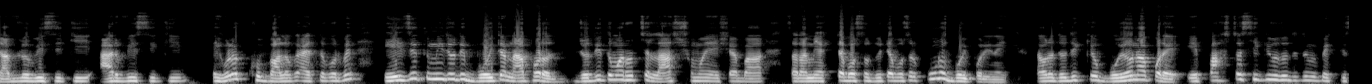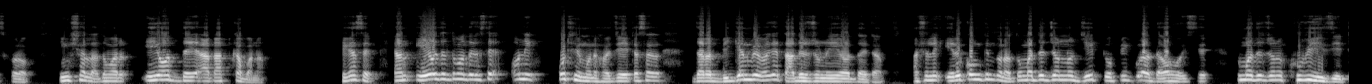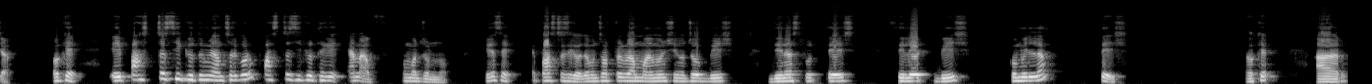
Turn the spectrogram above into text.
ডাব্লিউবিসি কি আরবিসি কি এগুলো খুব ভালো করে আয়ত্ত করবে। এই যে তুমি যদি বইটা না পড়ো, যদি তোমার হচ্ছে লাস্ট সময় এসে বা স্যার আমি একটা বছর, দুইটা বছর কোনো বই পড়ি নাই, তাহলে যদি কেউ বইও না পড়ে, এই পাঁচটা সিকিউ যদি তুমি প্র্যাকটিস করো ইনশাল্লাহ তোমার এই অধ্যায় আর আটকাবা না। ঠিক আছে? কারণ এই অধ্যায় তোমাদের কাছে অনেক কঠিন মনে হয় যে এটা স্যার যারা বিজ্ঞান বিভাগে তাদের জন্য এই অধ্যায়টা। আসলে এরকম কিন্তু না, তোমাদের জন্য যে টপিকগুলা দেওয়া হয়েছে, তোমাদের জন্য খুবই ইজি এটা। ওকে এই পাঁচটা সিকিউ তুমি আনসার করো, পাঁচটা সিকিউ থেকে এনাফ তোমার জন্য। ঠিক আছে? পাঁচটা সিকিউ যেমন চট্টগ্রাম, ময়মনসিংহ চব্বিশ, দিনাজপুর তেইশ, সিলেট বিশ, কুমিল্লা তেইশ। ওকে? আর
